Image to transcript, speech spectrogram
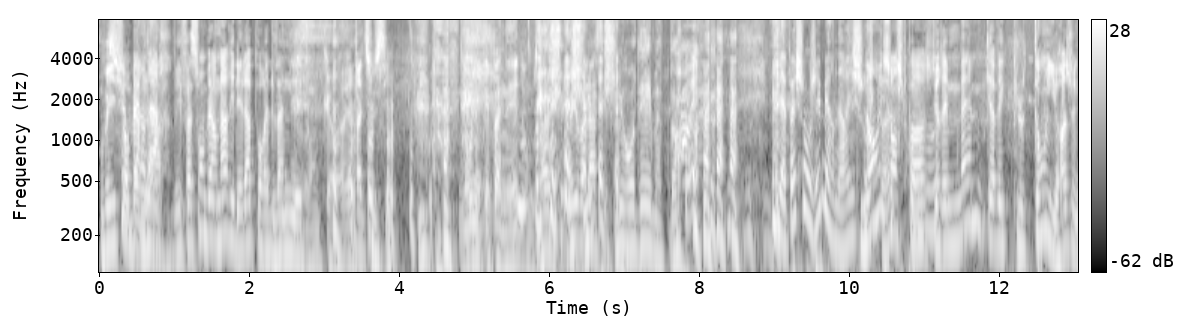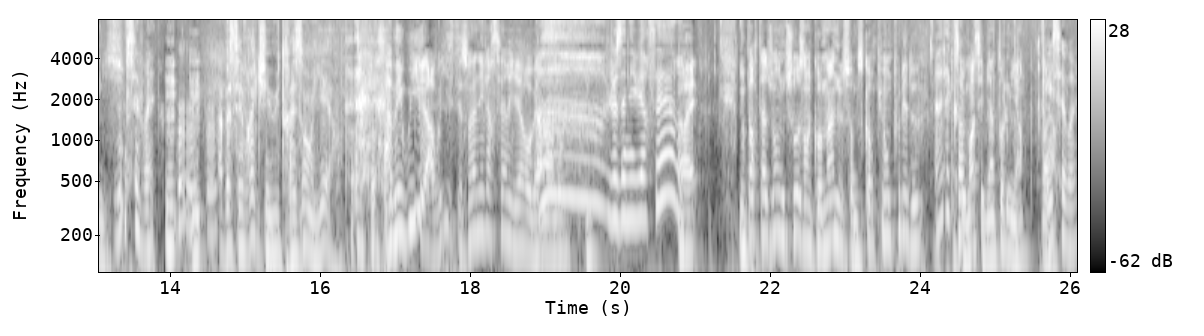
oui, sur, sur Bernard. Bernard. Mais de toute façon, Bernard, il est là pour être vanné, donc il n'y a pas de souci. Nous, on n'était pas nés, donc. Moi, je, Oui, voilà, suis, c'est je suis rodé maintenant. Il n'a pas changé, Bernard. Il change non, pas, il change je pas. trouve, Je hein. dirais même qu'avec le temps, il rajeunit. C'est vrai. Hum, hum. Ah ben c'est vrai que j'ai eu 13 ans hier. Ah mais oui, ah oui, c'était son anniversaire hier au Bernardo. Ah, joyeux anniversaire. Ouais. Nous partageons une chose en commun, nous sommes scorpions tous les deux. Ah, Parce que d'accord. moi, c'est bientôt le mien. Voilà, Oui, c'est vrai.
